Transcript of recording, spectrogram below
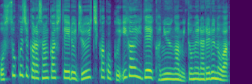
発足時から参加している11カ国以外で加入が認められるのは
